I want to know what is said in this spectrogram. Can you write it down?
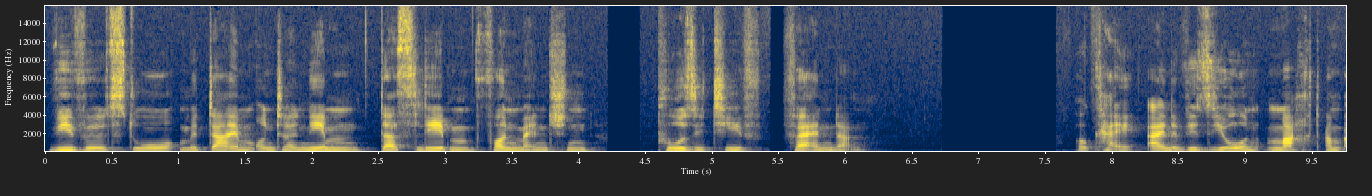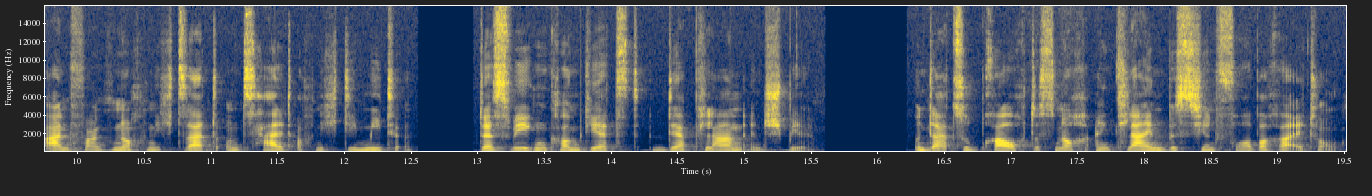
Wie willst du mit deinem Unternehmen das Leben von Menschen positiv verändern? Okay, eine Vision macht am Anfang noch nicht satt und zahlt auch nicht die Miete. Deswegen kommt jetzt der Plan ins Spiel. Und dazu braucht es noch ein klein bisschen Vorbereitung.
